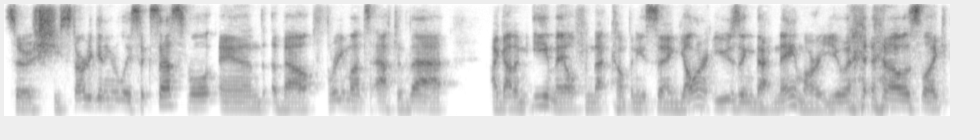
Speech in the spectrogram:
So she started getting really successful. And about three months after that, I got an email from that company saying, Y'all aren't using that name, are you? And I was like,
